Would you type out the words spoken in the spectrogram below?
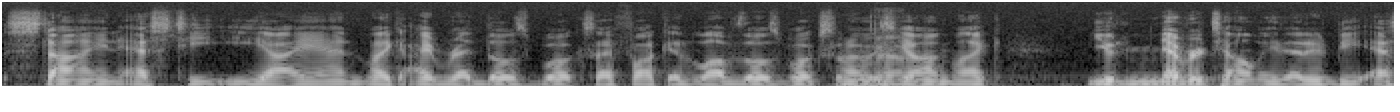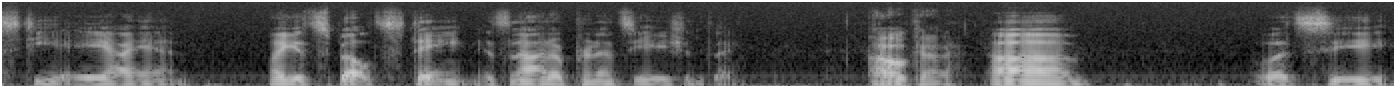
Stein, S T E I N. Like I read those books. I fucking loved those books when I was Yeah. young. Like you'd never tell me that it'd be S T A I N. Like it's spelled stain. It's not a pronunciation thing. Okay. Um, let's see,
